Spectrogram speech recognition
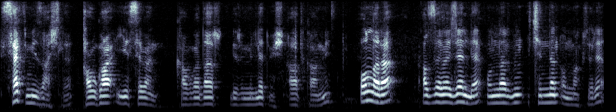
Sert mizaçlı, kavgayı seven, kavgadar bir milletmiş Ad kavmi. Onlara Azze ve Celle onların içinden olmak üzere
